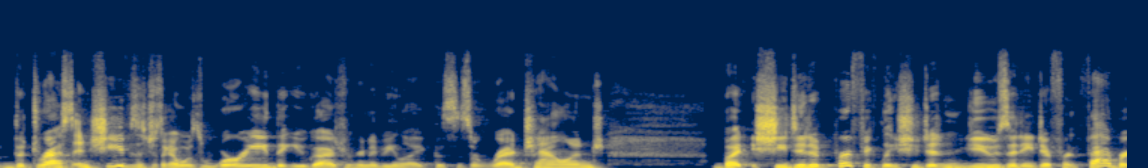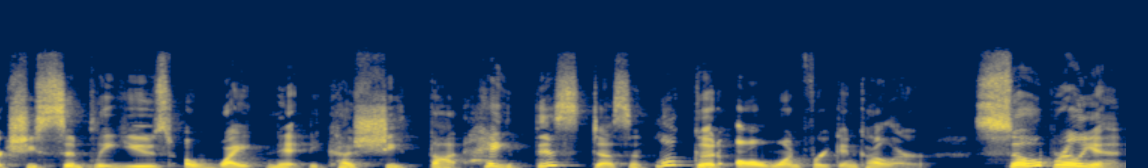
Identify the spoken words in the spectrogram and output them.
the dress and she was just like I was worried that you guys were going to be like this is a red challenge but she did it perfectly. She didn't use any different fabric. She simply used a white knit because she thought, hey, this doesn't look good all one freaking color. So brilliant.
